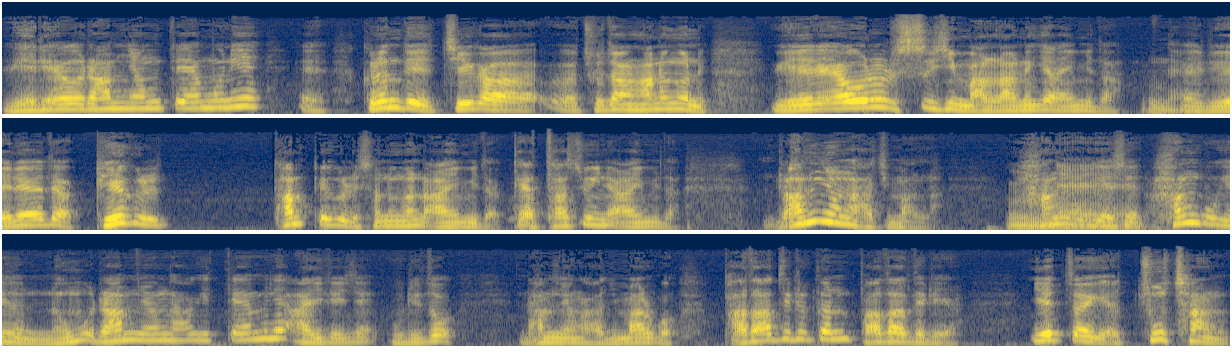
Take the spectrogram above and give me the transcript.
외래어 람용 때문에 예. 그런데 제가 어, 주장하는 건 외래어를 쓰지 말라는 게 아닙니다. 네. 예, 외래어에다 백을 담백을 쓰는 건 아닙니다. 배타주의는 아닙니다. 람용하지 말라. 네. 한국에서는 한국에서는 너무 람용하기 때문에 아이들 우리도 람용하지 말고 받아들일 건 받아들여야. 옛적에 주창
